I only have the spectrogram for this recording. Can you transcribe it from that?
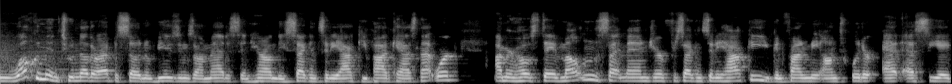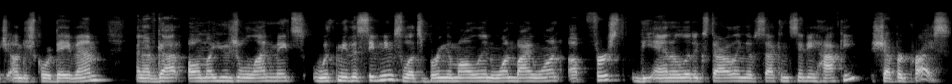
Welcome into another episode of Musings on Madison here on the Second City Hockey Podcast Network. I'm your host, Dave Melton, the site manager for Second City Hockey. You can find me on Twitter at SCH underscore Dave M. And I've got all my usual line mates with me this evening. So let's bring them all in one by one. Up first, the analytics darling of Second City Hockey, Shepard Price.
